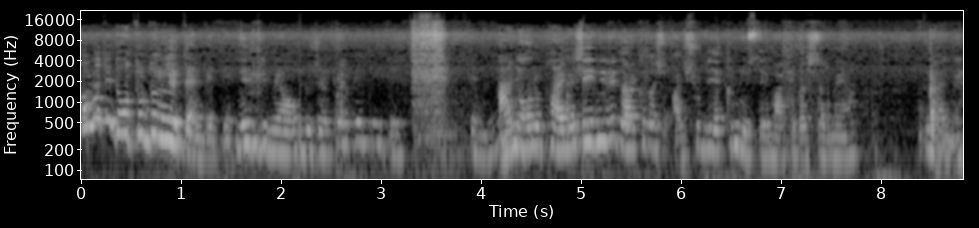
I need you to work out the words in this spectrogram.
Bana, dedi oturduğun yerden dedi. Ne bileyim ya. Güzel terbiyeliydi. Anne onu paylaş. Peyniri de arkadaş. Ay şurada yakın göstereyim arkadaşlarıma ya. Yani.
